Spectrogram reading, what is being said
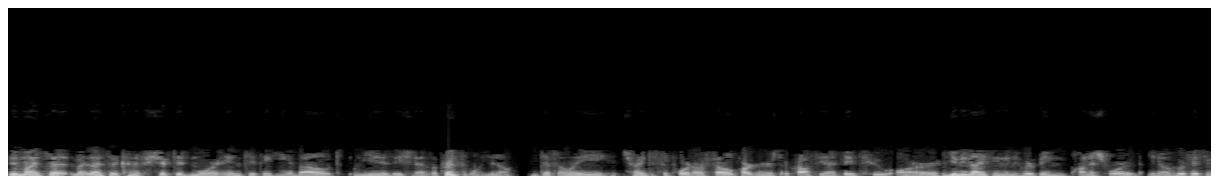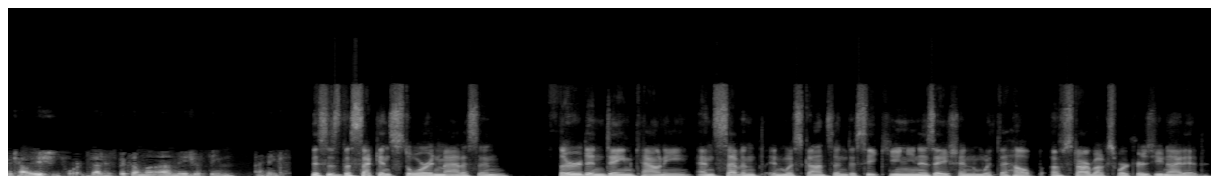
the mindset, my mindset kind of shifted more into thinking about unionization as a principle, you know, definitely trying to support our fellow partners across the United States who are unionizing and who are being punished for it, you know, who are facing retaliation for it. That has become a, a major theme, I think. This is the second store in Madison, third in Dane County, and seventh in Wisconsin to seek unionization with the help of Starbucks Workers United.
